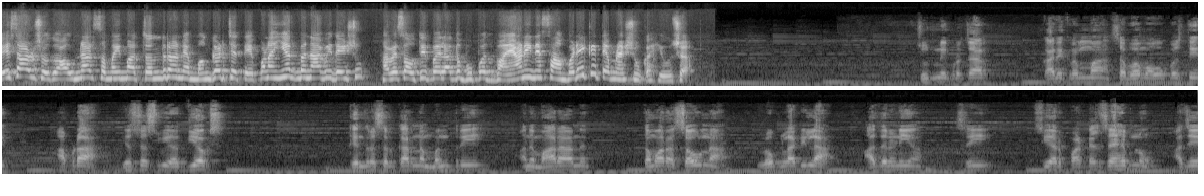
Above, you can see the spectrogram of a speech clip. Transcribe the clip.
બેસાડશો તો આવનાર સમયમાં ચંદ્ર અને મંગળ છે તે પણ અહીંયા જ બનાવી દઈશું. હવે સૌથી પહેલા તો ભૂપત ભાયાણીને સાંભળીએ કે તેમણે શું કહ્યું છે? ચૂંટણી પ્રચાર કાર્યક્રમમાં સભામાં ઉપસ્થિત આપણા યશસ્વી અધ્યક્ષ, કેન્દ્ર સરકારના મંત્રી અને મારા અને તમારા સૌના લોકલાડીલા આદરણીય શ્રી સી આર પાટેલ સાહેબનું આજે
